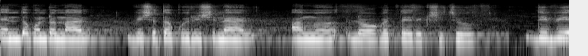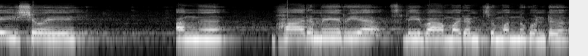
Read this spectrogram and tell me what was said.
എന്തുകൊണ്ടെന്നാൽ വിശുദ്ധ കുരിശിനാൽ അങ്ങ് ലോകത്തെ രക്ഷിച്ചു. ദിവ്യ ഈശോയെ അങ്ങ് ഭാരമേറിയ ശ്ലീവാമരം ചുമന്നുകൊണ്ട്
